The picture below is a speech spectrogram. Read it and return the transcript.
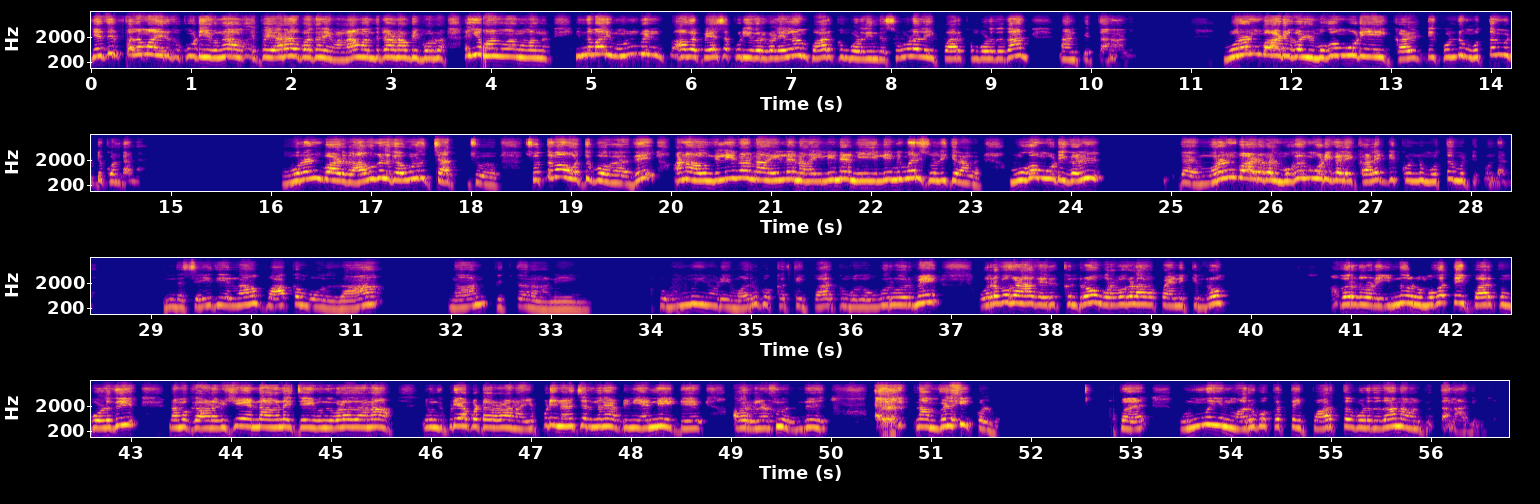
எதிர்ப்பதமா இருக்கக்கூடியவங்க இப்ப யாராவது பார்த்தா இவன்லாம் வந்துட்டானா அப்படி போடுவாங்க ஐயோ வாங்க வாங்க வாங்க. இந்த மாதிரி முன்பின் ஆக பேசக்கூடியவர்கள் எல்லாம் பார்க்கும் பொழுது இந்த சூழலை பார்க்கும் பொழுதுதான் நான் பித்தனானேன் முரண்பாடுகள் முகமூடியை கழட்டி கொண்டு முத்தமிட்டு கொண்டன. முரண்பாடுகள். அவங்களுக்கு அவங்களுக்கு சத்- சு- சுத்தமா ஒத்து போகாது. ஆனா அவங்க இல்லைன்னா நான் இல்லை நான் இல்லைன்னா நீ இல்லைன்னு மாதிரி சொல்லிக்கிறாங்க. முகமூடிகள் இந்த முரண்பாடுகள் முகமூடிகளை கழட்டி கொண்டு முத்தமிட்டு கொண்டன. இந்த செய்தியெல்லாம் பார்க்கும்போதுதான் நான் பித்தனானேன் அப்ப உண்மையினுடைய மறுபக்கத்தை பார்க்கும்போது ஒவ்வொருவருமே உறவுகளாக இருக்கின்றோம் உறவுகளாக பயணிக்கின்றோம். அவர்களுடைய இன்னொரு முகத்தை பார்க்கும் பொழுது நமக்கான விஷயம் என்ன ஆகுனா இவங்க இவ்வளவுதானா? இவங்க இப்படியாப்பட்டவர்களா? நான் எப்படி நினைச்சிருந்தேனே? அப்படின்னு எண்ணிட்டு அவர்களிடம் இருந்து நாம் விலகிக் கொள்வோம். அப்ப உண்மையின் மறுபக்கத்தை பார்த்த பொழுதுதான் அவன் பித்தன் ஆகின்றான்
